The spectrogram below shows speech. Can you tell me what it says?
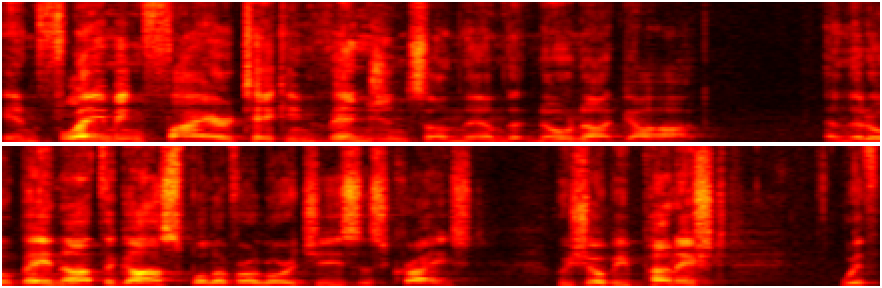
in flaming fire, taking vengeance on them that know not God, and that obey not the gospel of our Lord Jesus Christ, who shall be punished with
